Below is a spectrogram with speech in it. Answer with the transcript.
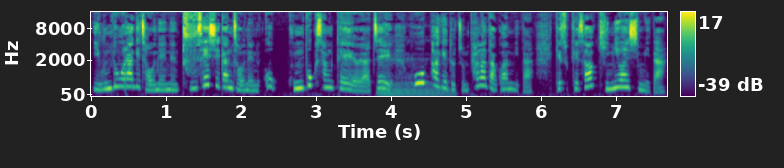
이 운동을 하기 전에는 두세 시간 전에는 꼭 공복 상태여야지 음. 호흡하기도 좀 편하다고 합니다. 계속해서 김희원 씨입니다.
